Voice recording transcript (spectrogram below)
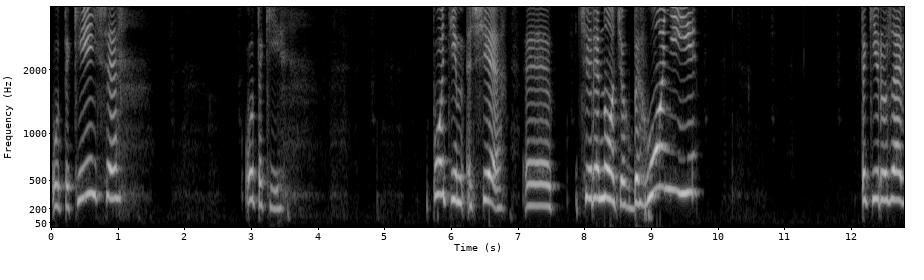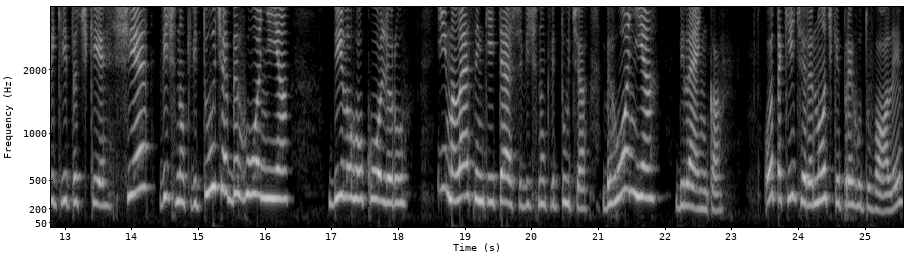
Отакий ще. Отакі. Потім ще е, череночок бегонії. Такі рожеві квіточки. Ще вічноквітуча бегонія білого кольору. І малесенький теж вічноквітуча бегонія біленька. Отакі череночки приготували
